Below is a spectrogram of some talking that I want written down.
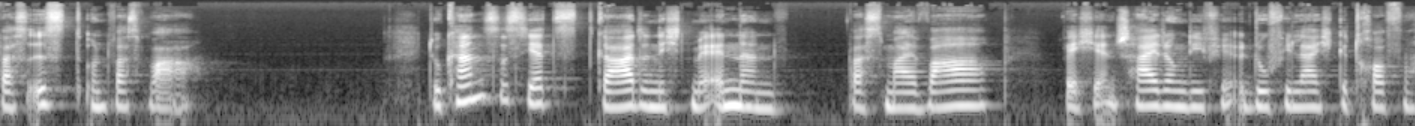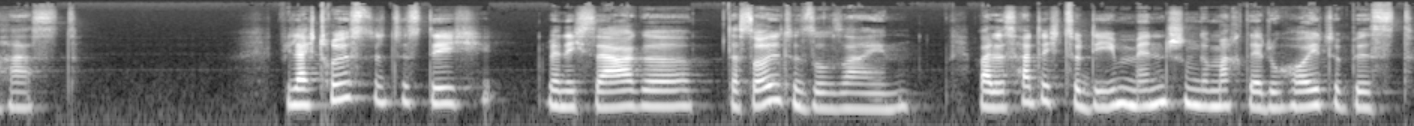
was ist und was war. Du kannst es jetzt gerade nicht mehr ändern, was mal war, welche Entscheidung die du vielleicht getroffen hast. Vielleicht tröstet es dich, wenn ich sage, das sollte so sein, weil es hat dich zu dem Menschen gemacht, der du heute bist.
